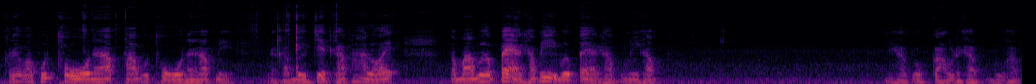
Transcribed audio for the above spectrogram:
เขาเรียกว่าพุทโธนะครับ พระพุทโธนะครับ นี่นะครับ เบอร์เจ็ดครับห้าร้อยต่อมาเบอร์แปดครับพี่เบอร์แปดครับองค์นี้ครับ นี่ครับเก่าๆเลยครับ ดูครับ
